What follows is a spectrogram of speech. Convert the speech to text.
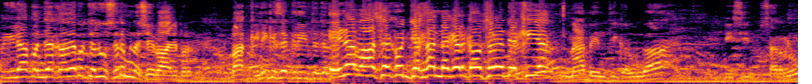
ਪੀਲਾ ਪੰਜਾ ਕਾਲੇ ਪਰ ਚੱਲੂ? ਸਿਰਫ ਨਸ਼ੇਬਾਜ਼ ਪਰ। ਬਾਕੀ ਨਹੀਂ ਕਿਸੇ ਗਰੀਬ ਤੇ ਚੱਲੂ ਇਹਨਾਂ ਵਾਸਤੇ ਕੋਈ ਜਗ੍ਹਾ ਨਗਰ ਕੌਂਸਲ ਨੇ ਦੇਖੀ ਆ? ਮੈਂ ਬੇਨਤੀ ਕਰੂੰਗਾ ਡੀਸੀ ਸਰ ਨੂੰ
